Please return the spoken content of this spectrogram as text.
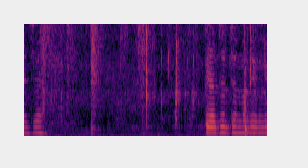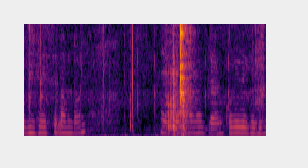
ওই যে পেঁয়াজের জন্য যেগুলো ভিজাইছিলাম ডাল এগুলো আমি ব্ল্যান্ড করে রেখে দিব।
